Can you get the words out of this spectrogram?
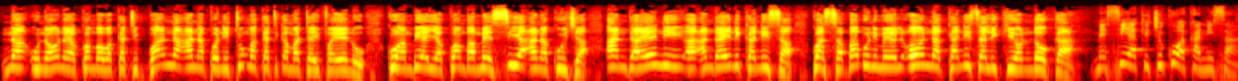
Na unaona ya kwamba wakati bwana anaponituma katika mataifa yenu kuambia ya kwamba mesia anakuja andaeni, uh, andaeni kanisa kwa sababu nimeona kanisa likiondoka mesia akichukua kanisa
